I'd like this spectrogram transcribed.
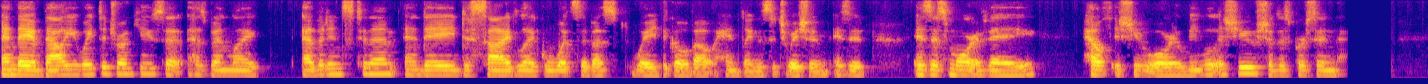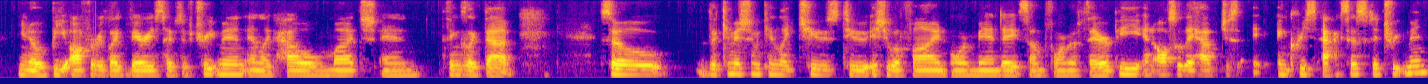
and they evaluate the drug use that has been like evidence to them, and they decide like what's the best way to go about handling the situation. Is it is this more of a health issue or a legal issue? Should this person you know be offered like various types of treatment and like how much and things like that. So the commission can like choose to issue a fine or mandate some form of therapy and also they have just increased access to treatment.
